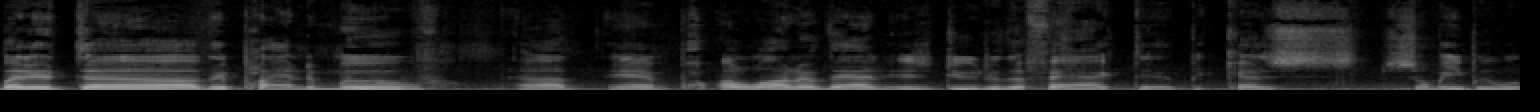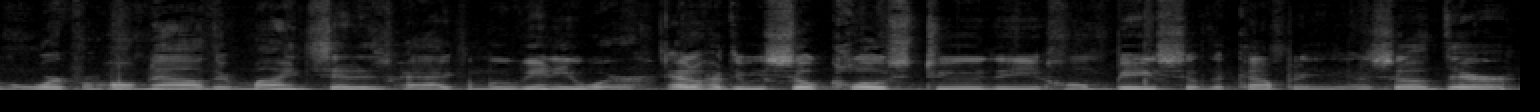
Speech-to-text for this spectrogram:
But it, uh, they plan to move, uh, and a lot of that is due to the fact that because so many people can work from home now, their mindset is, hey, I can move anywhere. I don't have to be so close to the home base of the company. And so they're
